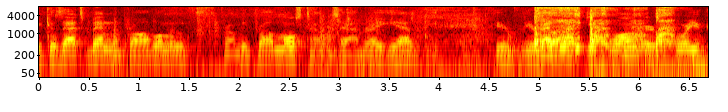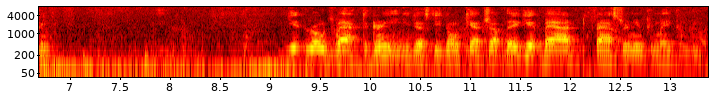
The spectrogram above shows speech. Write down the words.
Because that's been the problem, and probably the problem most towns have, right? You have, your, your red list gets longer before you can get roads back to green. You just, you don't catch up. They get bad faster than you can make them good.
